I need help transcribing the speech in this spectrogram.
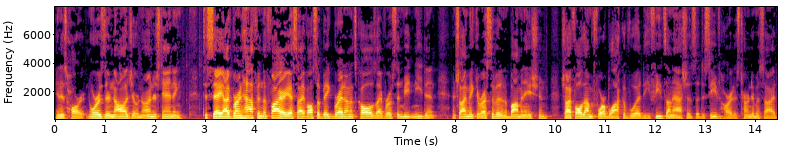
in his heart, nor is there knowledge or understanding to say, I've burned half in the fire. Yes, I have also baked bread on its coals. I've roasted meat and eaten it. And shall I make the rest of it an abomination? Shall I fall down before a block of wood? He feeds on ashes. A deceived heart has turned him aside.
